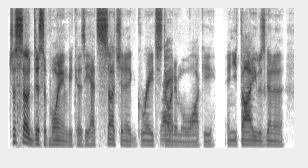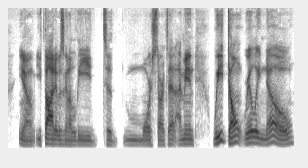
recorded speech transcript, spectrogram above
Just so disappointing because he had such an, a great start right. in Milwaukee, and you thought he was gonna, you know, you thought it was gonna lead to more starts. At I mean, we don't really know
